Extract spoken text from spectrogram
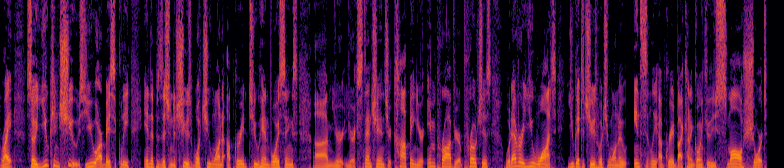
right? So you can choose. You are basically in the position to choose what you want to upgrade two hand voicings, um, your your extensions, your comping, your improv, your approaches, whatever you want. You get to choose what you want to instantly upgrade by kind of going through these small, short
